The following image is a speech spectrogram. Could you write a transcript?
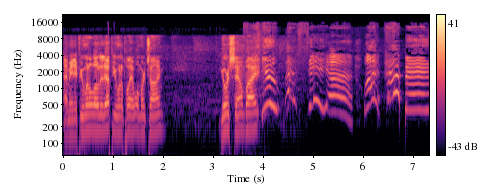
I mean, if you want to load it up, you want to play it one more time? Your soundbite? You see what happened?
